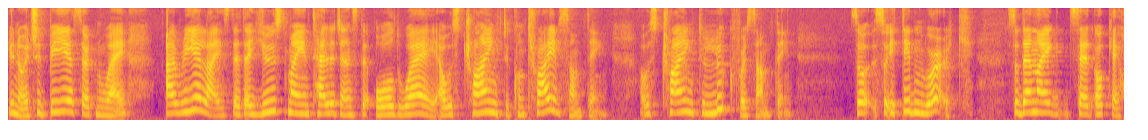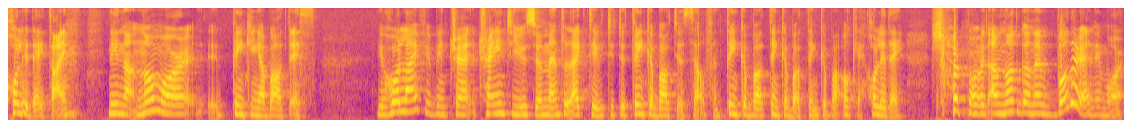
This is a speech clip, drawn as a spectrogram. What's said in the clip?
you know, it should be a certain way, I realized that I used my intelligence the old way. I was trying to contrive something. I was trying to look for something. So, so it didn't work. So then I said, okay, holiday time. Nina, no more uh, thinking about this. Your whole life you've been tra trained to use your mental activity to think about yourself and think about, think about, think about. Okay, holiday, short moment. I'm not going to bother anymore.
